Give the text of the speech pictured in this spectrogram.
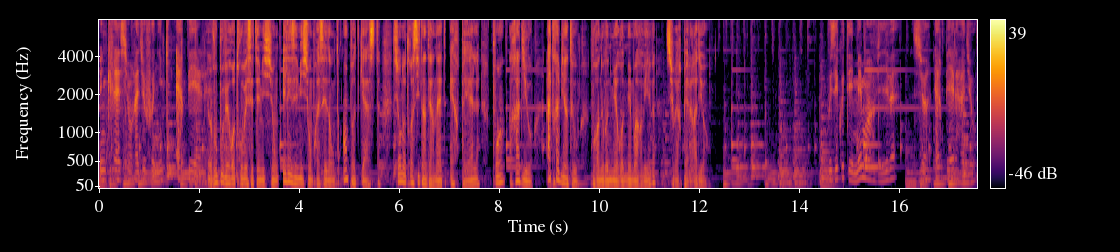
une création radiophonique RPL. Vous pouvez retrouver cette émission et les émissions précédentes en podcast sur notre site internet rpl.radio. À très bientôt pour un nouveau numéro de Mémoire vive sur RPL Radio. Vous écoutez Mémoire vive sur RPL Radio.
